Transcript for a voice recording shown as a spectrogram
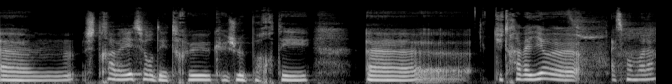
Euh, je travaillais sur des trucs, je le portais. Euh, Tu travaillais euh, à ce moment-là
